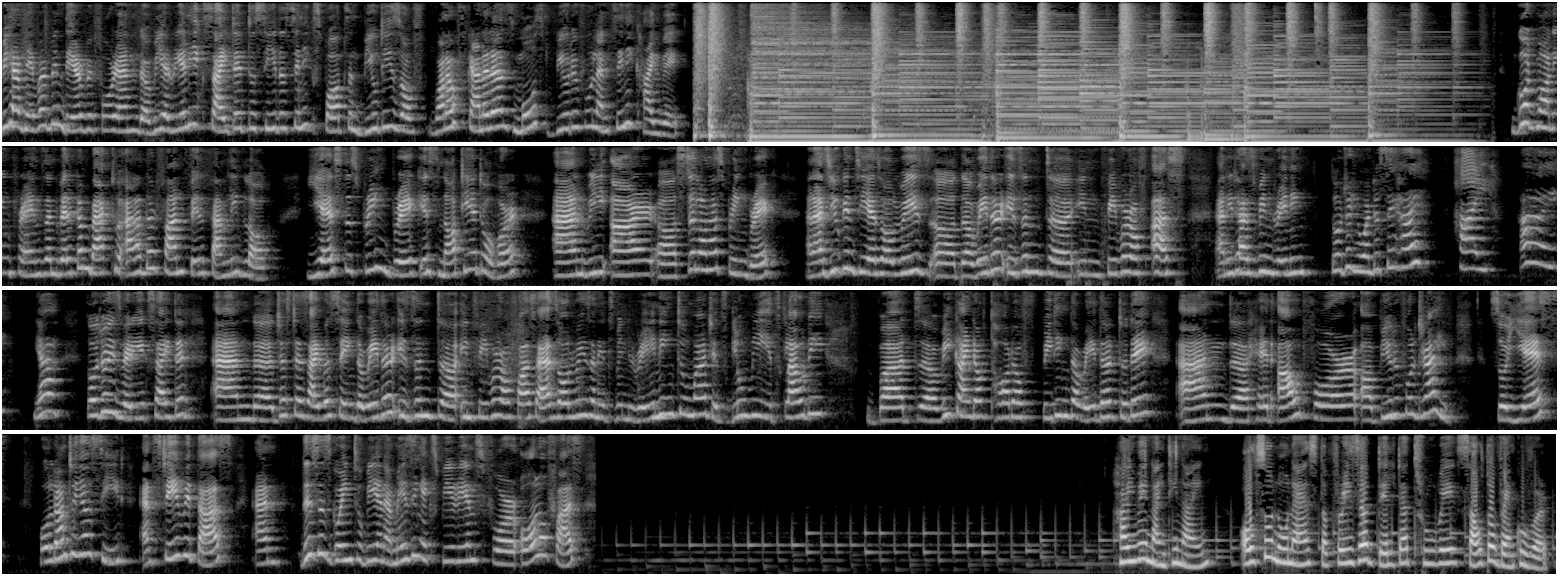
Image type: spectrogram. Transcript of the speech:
We have never been there before and uh, we are really excited to see the scenic spots and beauties of one of Canada's most beautiful and scenic highway. Good morning friends and welcome back to another fun-filled family vlog. Yes, the spring break is not yet over and we are uh, still on our spring break and as you can see as always uh, the weather isn't uh, in favor of us and it has been raining. Tojo, you want to say hi? Hi. Hi. Yeah, Tojo is very excited and uh, just as I was saying the weather isn't uh, in favor of us as always and it's been raining too much. It's gloomy, it's cloudy but uh, we kind of thought of beating the weather today and uh, head out for a beautiful drive. So yes, hold on to your seat and stay with us and this is going to be an amazing experience for all of us. Highway 99, also known as the Fraser Delta Thruway south of Vancouver,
